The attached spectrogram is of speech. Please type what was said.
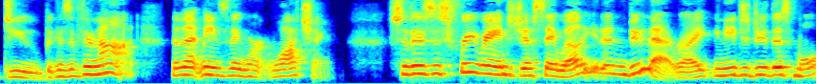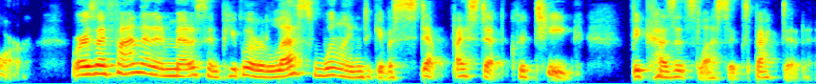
do because if they're not, then that means they weren't watching. So there's this free range to just say, well, you didn't do that right. You need to do this more. Whereas I find that in medicine, people are less willing to give a step by step critique because it's less expected.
